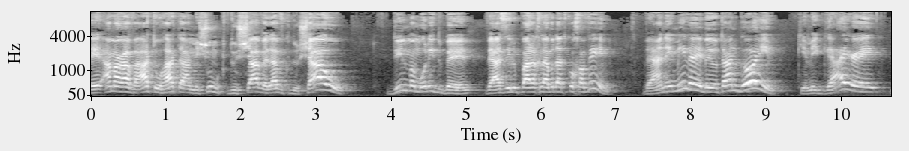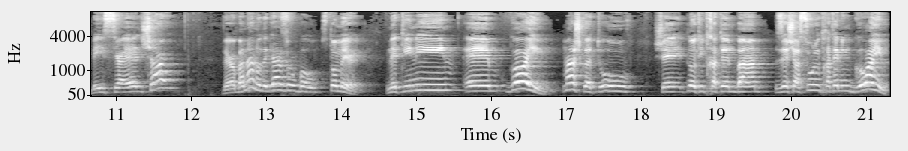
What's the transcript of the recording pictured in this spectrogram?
אה, אמר רבא, אטו הטה משום קדושה ולאו קדושה הוא? דילמה מוליד בן, אז ילופה לך לעבודת כוכבים. והני מילי בהיותן גויים, כי מגיירי בישראל שרו. ורבננו דגזרו בו. זאת אומרת, נתינים הם גויים. מה שכתוב שלא תתחתן בם זה שאסור להתחתן עם גויים,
